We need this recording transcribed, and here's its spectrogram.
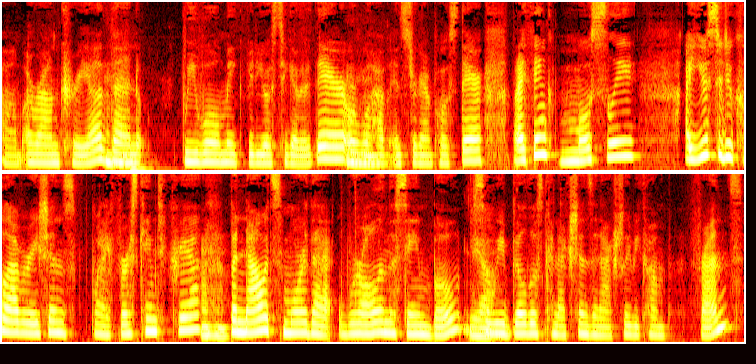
um, around Korea. Then we will make videos together there, or we'll have Instagram posts there. But I think mostly. I used to do collaborations when I first came to Korea, but now it's more that we're all in the same boat. Yeah. So we build those connections and actually become friends.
